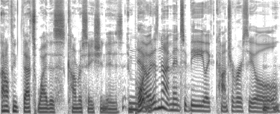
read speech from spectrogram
I don't think that's why this conversation is important. No, it is not meant to be like a controversial.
